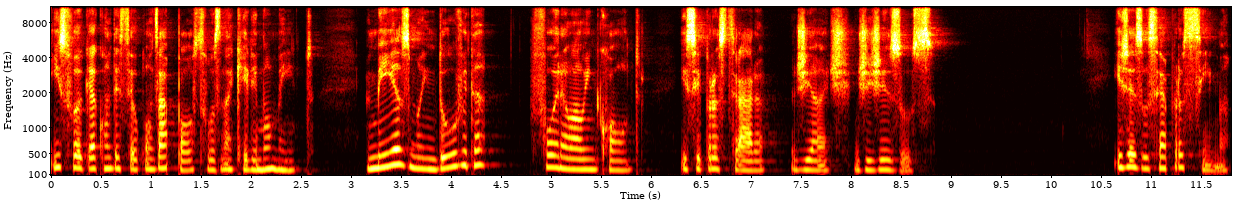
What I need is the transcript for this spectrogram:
Isso foi o que aconteceu com os apóstolos naquele momento. Mesmo em dúvida, foram ao encontro e se prostraram diante de Jesus. E Jesus se aproxima.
